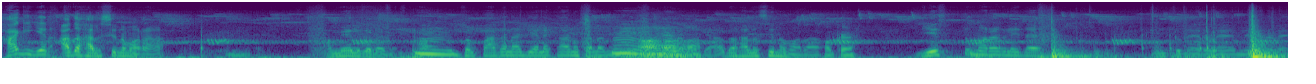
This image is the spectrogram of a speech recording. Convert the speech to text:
ಹಾಗೆ ಏನು ಅದು ಹಲಸಿನ ಮರ? ಆ ಮೇಲ್ಗಡೆ. ಸ್ವಲ್ಪ ಅಗಲಾಗಿ ಎಲೆ ಕಾಣುತ್ತಲ್ಲ ನಿಮ್ಗೆ? ಅದು ಹಲಸಿನ ಮರ. ಓಕೆ. ಎಷ್ಟು ಮರಗಳಿದೆ? ಉಂಟು ನೇರಳೆ ನೇರಳೆ.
